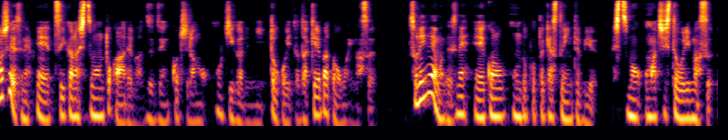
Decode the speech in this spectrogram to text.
もしですね、えー、追加の質問とかあれば、全然こちらもお気軽に投稿いただければと思います。それ以外もですね、えー、この温度ポッドキャストインタビュー、質問お待ちしております。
